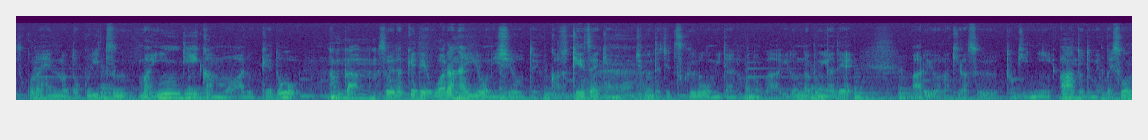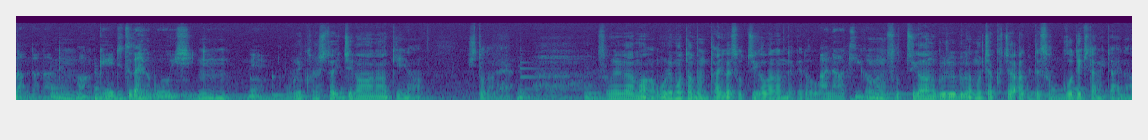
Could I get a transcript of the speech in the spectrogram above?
そこら辺の独立まあインディー感もあるけどなんかうんそれだけで終わらないようにしようというか経済圏を自分たちで作ろうみたいなものがいろんな分野であるような気がする時にうん。アートでもやっぱりそうなんだなって、うん。まあ芸術大学多いしっていう。うんね、俺からしたら一番アナーキーな人だね。それがまあ俺も多分大概そっち側なんだけど。アナーキーが、うん、そっち側のグループがむちゃくちゃあって速攻できたみたいな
